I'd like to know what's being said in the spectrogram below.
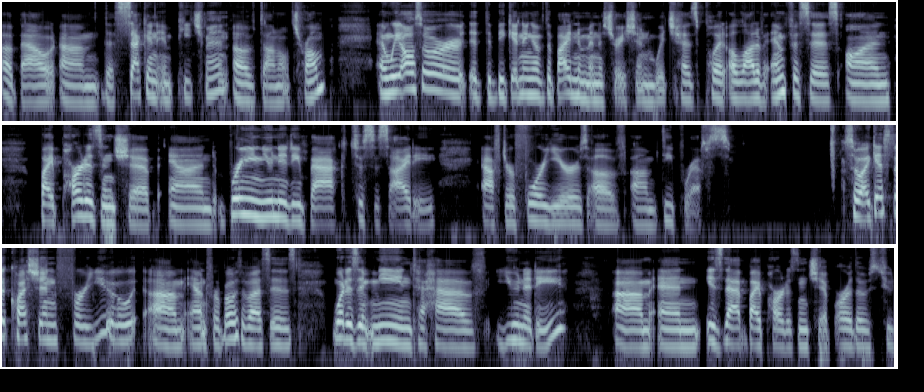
about um, the second impeachment of Donald Trump, and we also are at the beginning of the Biden administration, which has put a lot of emphasis on bipartisanship and bringing unity back to society after four years of um, deep rifts. So I guess the question for you um, and for both of us is, what does it mean to have unity? Um, and is that bipartisanship, or are those two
